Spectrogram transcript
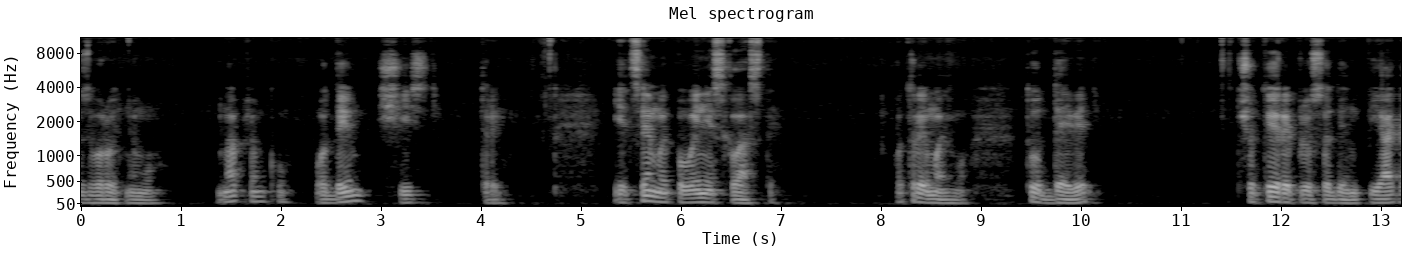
зворотньому напрямку. 1, 6, 3. І це ми повинні скласти. Отримаємо тут 9, 4 плюс 1 5,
